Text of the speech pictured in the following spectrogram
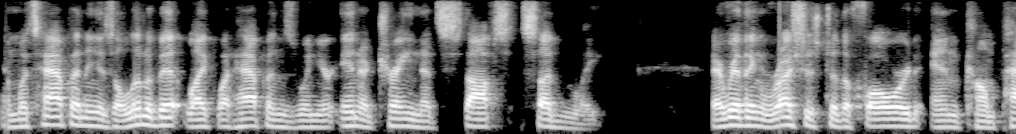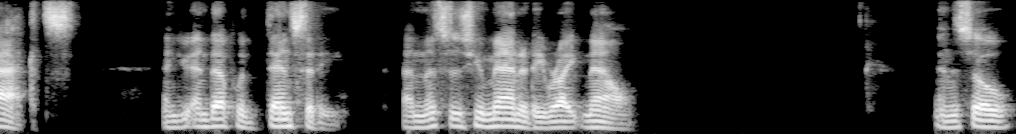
And what's happening is a little bit like what happens when you're in a train that stops suddenly. Everything rushes to the forward and compacts, and you end up with density. And this is humanity right now. And so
